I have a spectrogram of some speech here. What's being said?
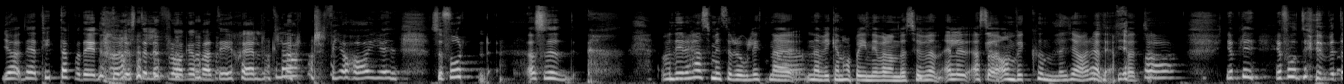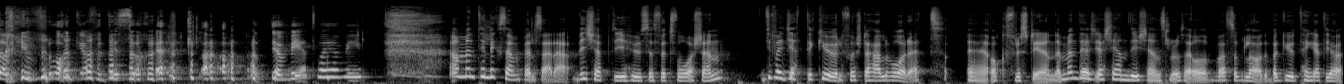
jag, när jag tittar på dig och du ställer frågan bara det är självklart. För jag har ju en, så fort, alltså Men det är det här som är så roligt när, när vi kan hoppa in i varandras huvuden. Eller alltså om vi kunde göra det. För att, Ja, jag, blir, jag får inte huvudet av din fråga för det är så självklart jag vet vad jag vill. Ja men till exempel så här, vi köpte ju huset för två år sedan. Det var jättekul första halvåret eh, och frustrerande, men det, jag kände ju känslor och, så här, och var så glad. Jag bara, gud, tänk att jag,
